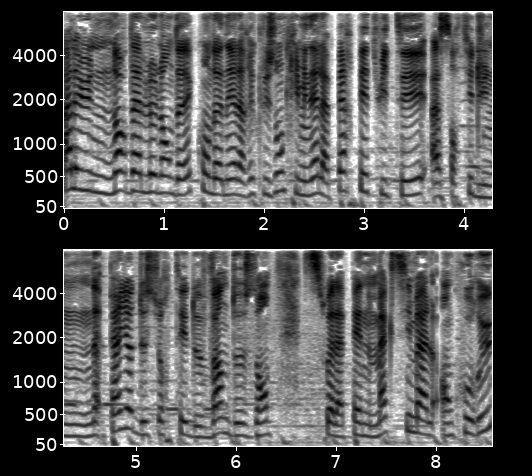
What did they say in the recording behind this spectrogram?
À la une, Nordal Lelandais, condamné à la réclusion criminelle à perpétuité, assorti d'une période de sûreté de 22 ans, soit la peine maximale encourue,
